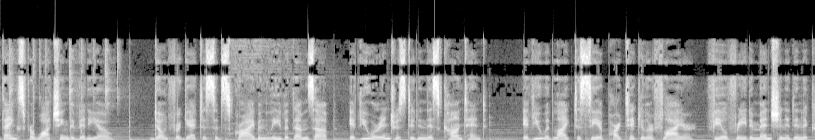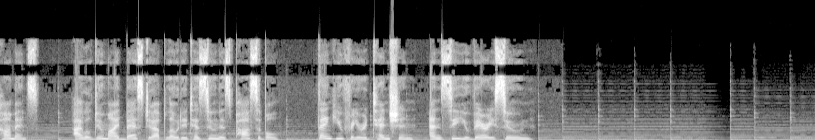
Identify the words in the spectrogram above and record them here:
Thanks for watching the video. Don't forget to subscribe and leave a thumbs up if you are interested in this content. If you would like to see a particular flyer, feel free to mention it in the comments. I will do my best to upload it as soon as possible. Thank you for your attention and see you very soon.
